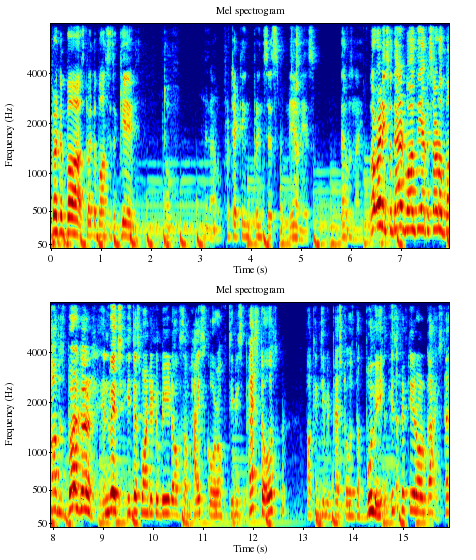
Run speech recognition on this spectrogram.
Burger Boss. Burger Boss is a game of, you know, protecting Princess Mayonnaise. That was nice. Alrighty, so that was the episode of Bob's Burger in which he just wanted to beat off some high score of Jimmy's Pestos. Fucking Jimmy Pestos, the bully. He's a 50 year old guy. Still,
